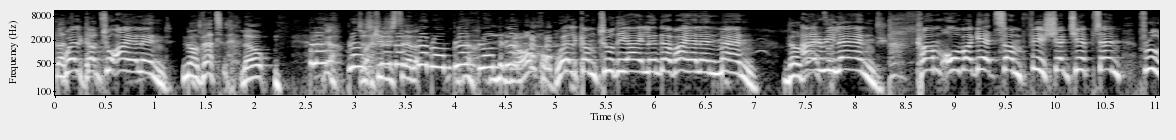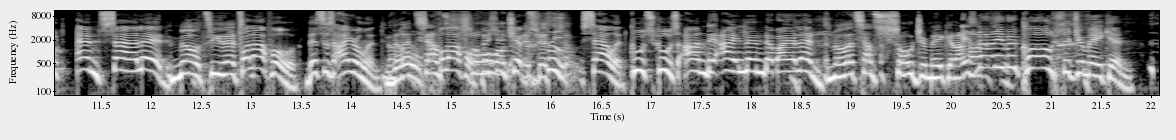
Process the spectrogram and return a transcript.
Welcome to Ireland. no. That's Nope. Just because you said no. Welcome to the island of Ireland, man. No, Ireland. Come over, get some fish and chips and fruit and salad. No, see that's Falafel. This is Ireland. No, that sounds Falafel, so- fish and chips, that's fruit, salad, couscous on the island of Ireland. no. That sounds so Jamaican. It's not even close to Jamaican.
